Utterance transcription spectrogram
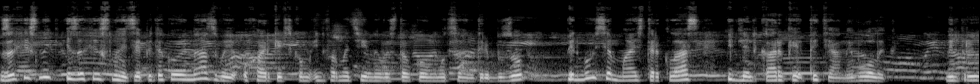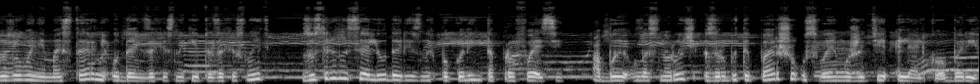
Захисник і захисниця під такою назвою у Харківському інформаційно-виставковому центрі Бузок відбувся майстер-клас від лялькарки Тетяни Волик. В імпровізованій майстерні у день захисників та захисниць зустрілися люди різних поколінь та професій, аби власноруч зробити першу у своєму житті ляльку оберіг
